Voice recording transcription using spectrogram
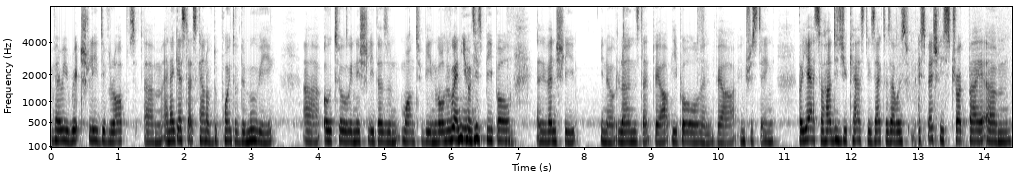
very richly developed. Um, and I guess that's kind of the point of the movie. Uh, Otto initially doesn't want to be involved with any of these people, and eventually you know learns that they are people and they are interesting. But yeah, so how did you cast these actors? I was especially struck by um,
